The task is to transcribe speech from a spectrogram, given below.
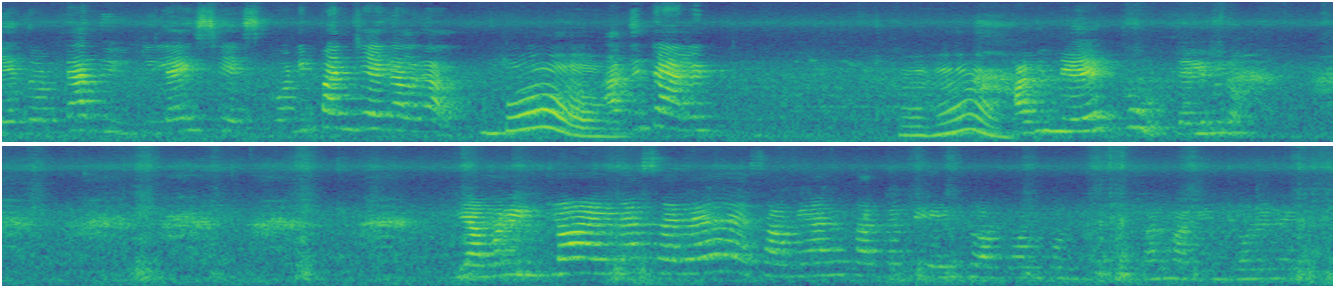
ఏది ఉంటే అది యూటిలైజ్ చేసుకొని పని చేయగలగాలి. అబ్బో. అది టాలెంట్. అది నేర్పు తెలుగులో. ఎవరి ఇంట్లో అయినా సరే సమయానికి తగ్గట్టు ఏం కానీ మన ఇంట్లోనే. నేర్పు.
